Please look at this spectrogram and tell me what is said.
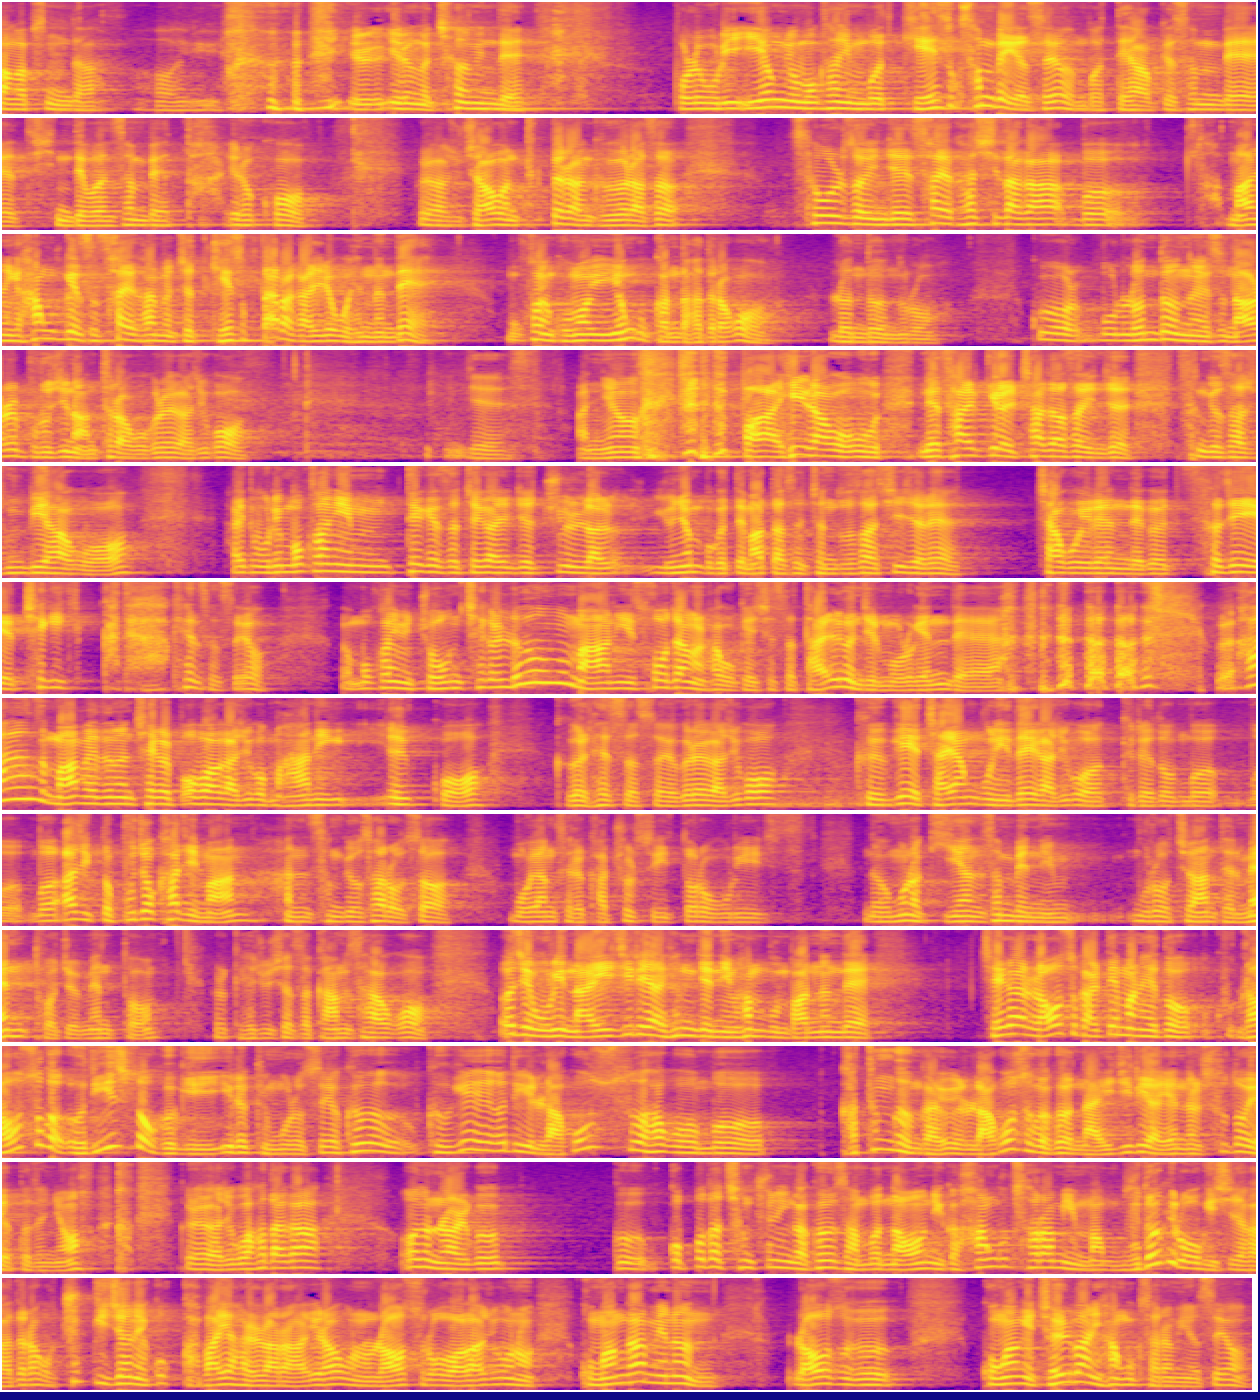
반갑습니다. 어, 이런 건 처음인데 원래 우리 이영주 목사님 뭐 계속 선배였어요. 뭐 대학교 선배, 신대원 선배 다 이렇고 그래가지고 저하고는 특별한 그거라서 서울서 이제 사역하시다가 뭐 만약에 한국에서 사역하면 저 계속 따라가려고 했는데 목사님 고마워 영국 간다 하더라고 런던으로. 그걸 뭐 런던에서 나를 부르지는 않더라고 그래가지고 이제 안녕 bye라고 내 살 길을 찾아서 이제 선교사 준비하고 하여튼 우리 목사님 댁에서 제가 이제 주일날 유년부 그때 맡아서 전도사 시절에 자고 이랬는데 그 서재에 책이 가득했었어요. 그 목사님이 좋은 책을 너무 많이 소장을 하고 계셔서 다 읽은지 모르겠는데 항상 마음에 드는 책을 뽑아가지고 많이 읽고 그걸 했었어요. 그래가지고 그게 자양분이 돼가지고 그래도 뭐, 뭐, 뭐 아직도 부족하지만 한 선교사로서 모양새를 갖출 수 있도록 우리 너무나 귀한 선배님 으로 저한테는 멘토죠, 멘토. 그렇게 해주셔서 감사하고, 어제 우리 나이지리아 형제님 한 분 봤는데, 제가 라오스 갈 때만 해도, 그 라오스가 어디 있어, 거기? 이렇게 물었어요. 그, 그게 어디 라고스하고 뭐, 같은 건가요? 라고스가 그 나이지리아 옛날 수도였거든요. 그래가지고 하다가, 어느 날 그, 그 꽃보다 청춘인가 거기서 한번 나오니까 한국 사람이 막 무더기로 오기 시작하더라고. 죽기 전에 꼭 가봐야 할라라. 이라고는 라오스로 와가지고는 공항 가면은 라오스 그 공항의 절반이 한국 사람이었어요.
